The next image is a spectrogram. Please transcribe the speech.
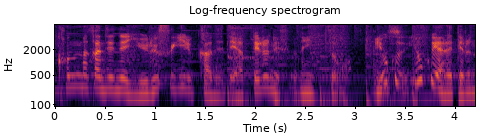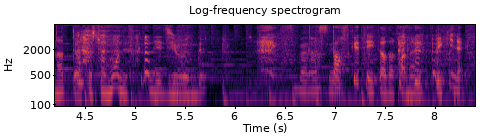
こんな感じでねゆるすぎる感じでやってるんですよねいつも。よくよくやれてるなって私思うんですけどね自分で。素晴らしい。助けていただかないとできない。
